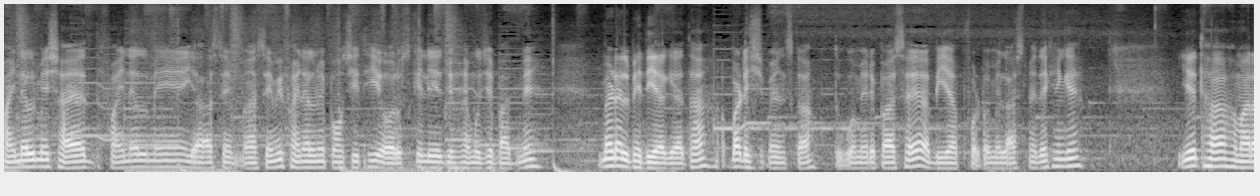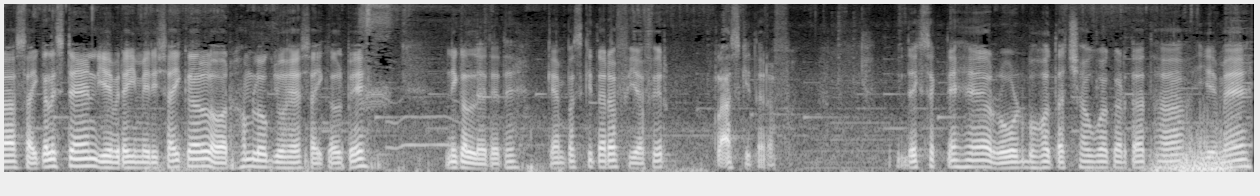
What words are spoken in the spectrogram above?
फाइनल में शायद फाइनल में या से, सेमीफाइनल में पहुँची थी और उसके लिए जो है मुझे बाद में मेडल भी दिया गया था पार्टिसिपेंट्स का तो वो मेरे पास है, अभी आप फ़ोटो में लास्ट में देखेंगे। ये था हमारा साइकिल स्टैंड, ये रही मेरी साइकिल और हम लोग जो है साइकिल पे निकल लेते थे, कैंपस की तरफ़ या फिर क्लास की तरफ़। देख सकते हैं, रोड बहुत अच्छा हुआ करता था, ये मैं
